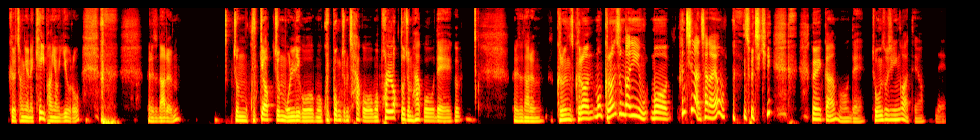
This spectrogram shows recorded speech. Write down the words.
그 작년에 K 방역 이후로 그래도 나름 좀 국격 좀 올리고 뭐 국뽕 좀 차고 뭐 펄럭도 좀 하고 네. 그 그래도 나름 그런 그런 뭐 그런 순간이 뭐 흔치는 않잖아요. 솔직히. 그러니까 뭐 네. 좋은 소식인 것 같아요. 네.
